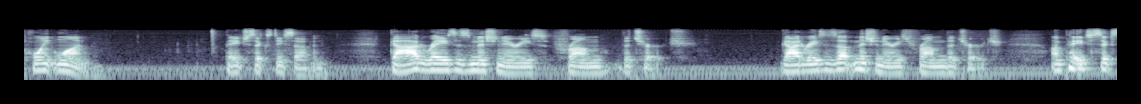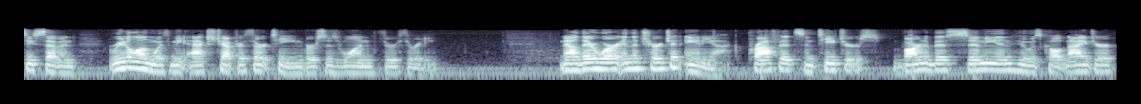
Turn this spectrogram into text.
Point one, page 67. God raises missionaries from the church. God raises up missionaries from the church. On page 67, read along with me Acts chapter 13, verses 1 through 3. Now there were in the church at Antioch prophets and teachers Barnabas, Simeon, who was called Niger,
